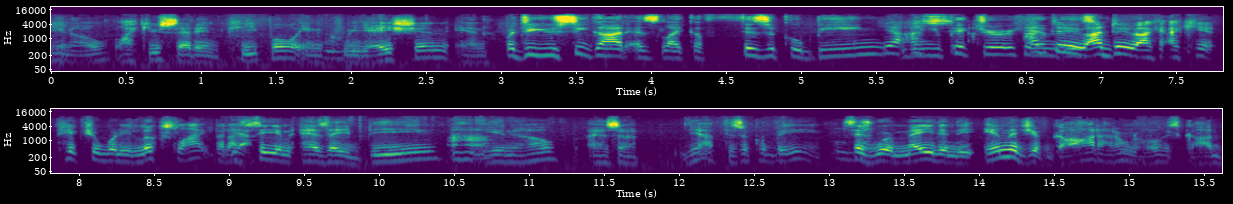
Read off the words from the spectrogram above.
you know, like you said, in people, in creation, and But do you see God as like a physical being yeah, when I you see- picture him? I do, as- I do. I, I can't picture what he looks like, but I see him as a being. Uh-huh. You know, as a yeah, physical being. It says we're made in the image of God. I don't know, is God,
